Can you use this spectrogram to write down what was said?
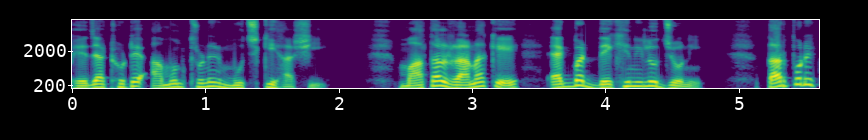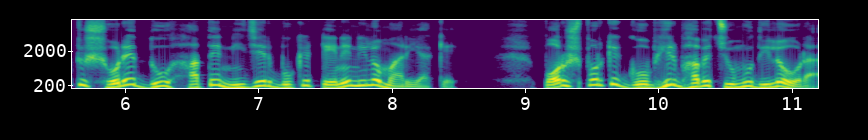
ভেজা ঠোঁটে আমন্ত্রণের মুচকি হাসি। মাতাল রানাকে একবার দেখে নিল জনি। তারপর একটু সরে দু হাতে নিজের বুকে টেনে নিল মারিয়াকে। পরস্পরকে গভীরভাবে চুমু দিল ওরা।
